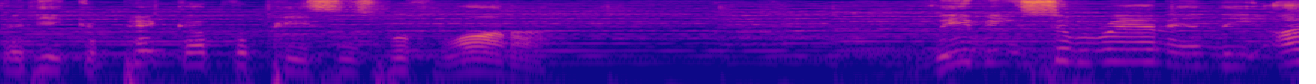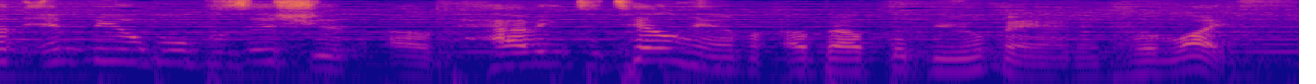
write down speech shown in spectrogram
that he could pick up the pieces with Lana, leaving Superman in the unenviable position of having to tell him about the new man in her life.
